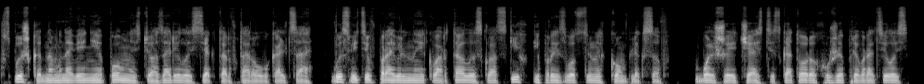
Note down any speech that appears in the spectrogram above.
Вспышка на мгновение полностью озарила сектор второго кольца, высветив правильные кварталы складских и производственных комплексов, большая часть из которых уже превратилась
